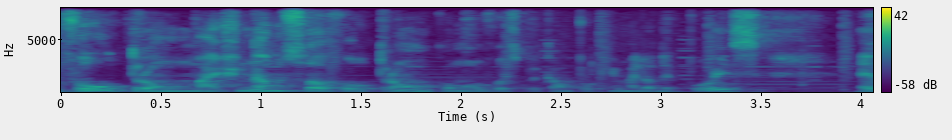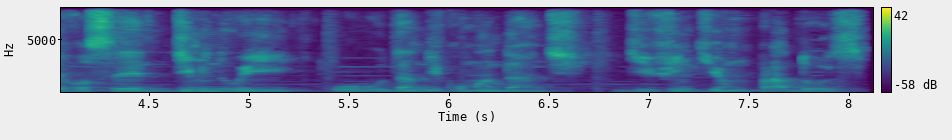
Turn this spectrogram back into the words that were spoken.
Voltron, mas não só Voltron, como eu vou explicar um pouquinho melhor depois, é você diminuir o dano de comandante de 21 para 12.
